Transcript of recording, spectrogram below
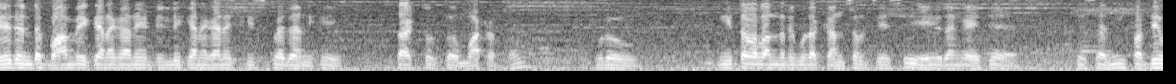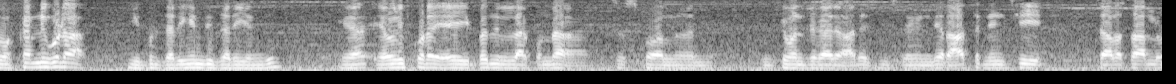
లేదంటే బాంబేకైనా కానీ ఢిల్లీకైనా కానీ తీసుకుపోయేదానికి డాక్టర్తో మాట్లాడతాం. ఇప్పుడు మిగతా వాళ్ళందరినీ కూడా కన్సల్ట్ చేసి ఏ విధంగా అయితే చేశాను ప్రతి ఒక్కరిని కూడా ఇప్పుడు జరిగింది జరిగింది. ఎవరికి కూడా ఏ ఇబ్బందులు లేకుండా చూసుకోవాలని ముఖ్యమంత్రి గారు ఆదేశించడం రాత్రి నుంచి చాలాసార్లు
